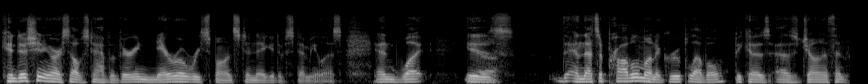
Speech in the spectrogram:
conditioning ourselves to have a very narrow response to negative stimulus. And what is, yeah. and that's a problem on a group level because as Jonathan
